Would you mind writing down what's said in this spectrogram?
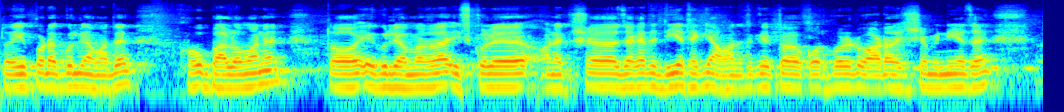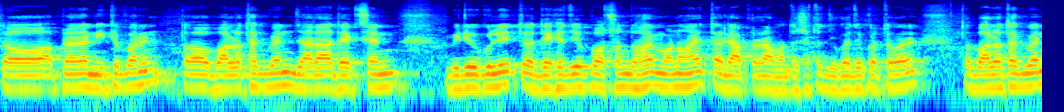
তো এই প্রোডাক্টগুলি আমাদের খুব ভালো মানের। তো এগুলি আমরা স্কুলে অনেক জায়গাতে দিয়ে থাকি। আমাদেরকে কর্পোরেট অর্ডার হিসেবে নিয়ে যায়। তো আপনারা নিতে পারেন। তো ভালো থাকবেন। যারা দেখছেন ভিডিওগুলি, তো দেখে যদি পছন্দ হয়, মনে হয়, তাহলে আপনারা আমাদের সাথে যোগাযোগ করতে পারেন। তো ভালো থাকবেন।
